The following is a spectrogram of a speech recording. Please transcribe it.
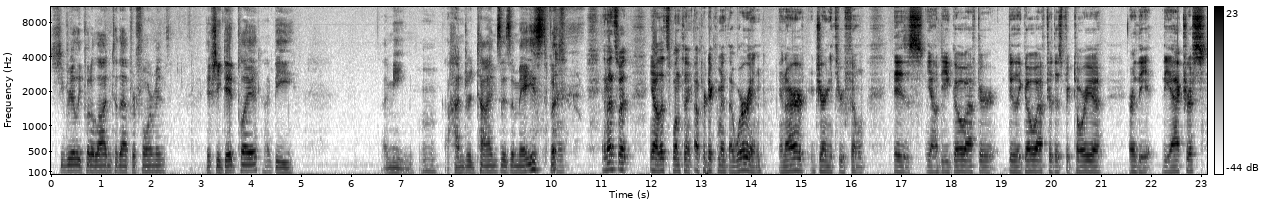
she really put a lot into that performance. If she did play it, I'd be. I mean, Mhm. a hundred times as amazed, but Yeah. and that's what you know. That's one thing, a predicament that we're in in our journey through film is you know, do you go after? Do they go after this Victoria or the the actress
